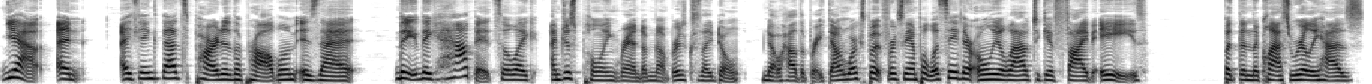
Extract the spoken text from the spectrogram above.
Yeah. And I think that's part of the problem is that they, they cap it. So, like, I'm just pulling random numbers because I don't know how the breakdown works. But for example, let's say they're only allowed to give five A's but then the class really has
